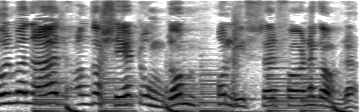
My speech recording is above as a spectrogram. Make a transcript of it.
Nordmenn er engasjert ungdom og livserfarne gamle.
